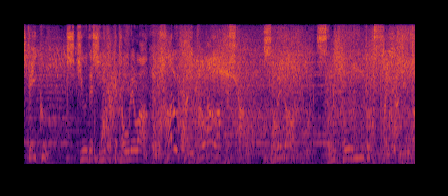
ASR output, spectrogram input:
していく地球で死にかけた俺ははるかにパワーアップしたそれが戦闘民族サイヤ人だ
